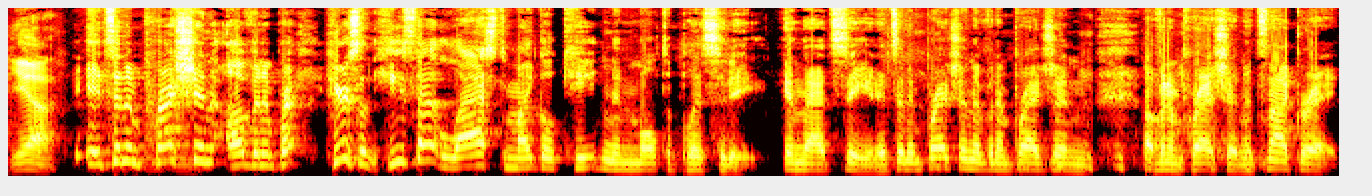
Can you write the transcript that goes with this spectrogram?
Yeah. It's an impression of an impression. Here's the, he's that last Michael Keaton in Multiplicity in that scene. It's an impression of an impression of an impression. It's not great.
